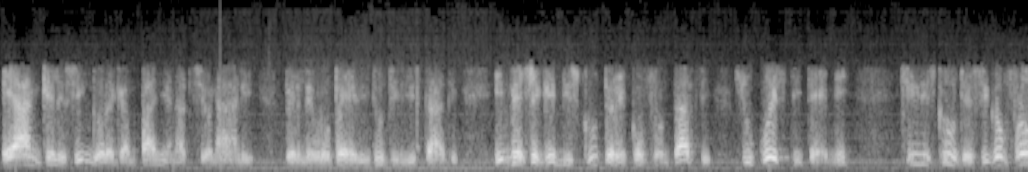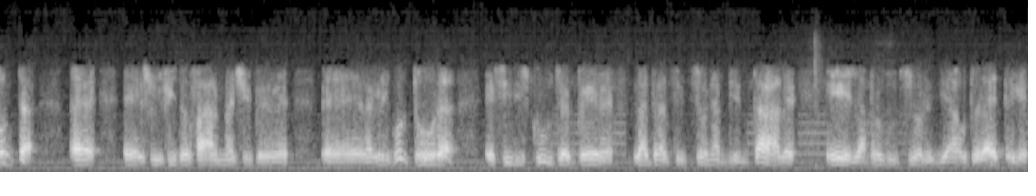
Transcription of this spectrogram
e anche le singole campagne nazionali per le europee di tutti gli Stati, invece che discutere e confrontarsi su questi temi, si discute e si confronta eh, eh, sui fitofarmaci per eh, l'agricoltura e si discute per la transizione ambientale e la produzione di auto elettriche,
